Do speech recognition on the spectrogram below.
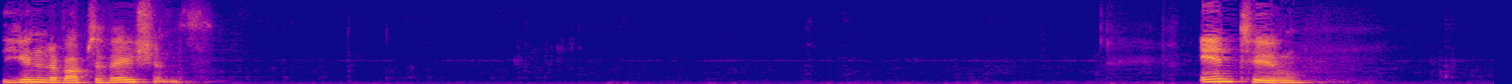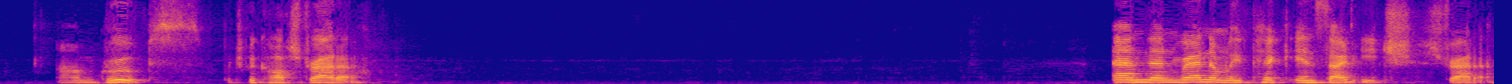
the unit of observations into um, groups, which we call strata. And then randomly pick inside each strata.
